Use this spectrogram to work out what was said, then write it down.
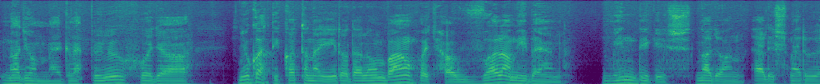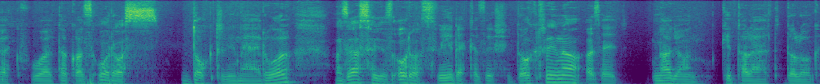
nagyon meglepő, hogy a nyugati katonai irodalomban, hogyha valamiben mindig is nagyon elismerőek voltak az orosz doktrináról, az az, hogy az orosz védekezési doktrina az egy nagyon kitalált dolog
